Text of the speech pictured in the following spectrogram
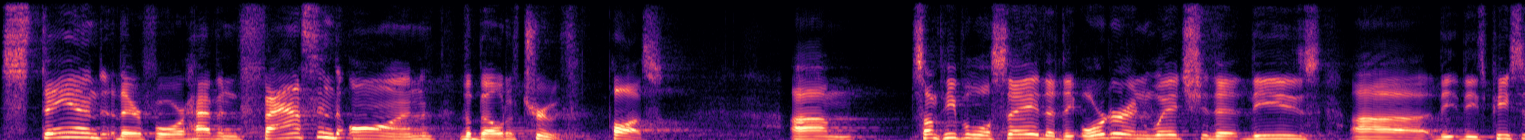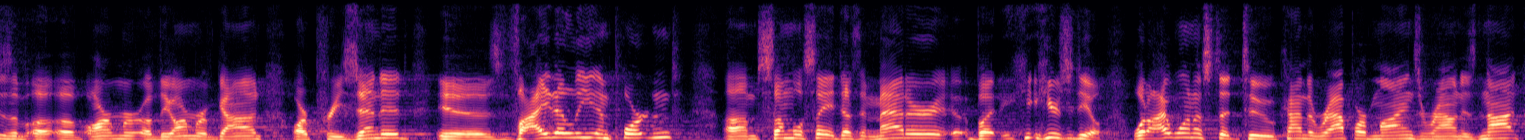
Stand, therefore, having fastened on the belt of truth. Pause. Um, some people will say that the order in which that these, uh, the, these pieces of, of, armor, of the armor of God, are presented is vitally important. Um, some will say it doesn't matter, but he, here's the deal. What I want us to, to kind of wrap our minds around is not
